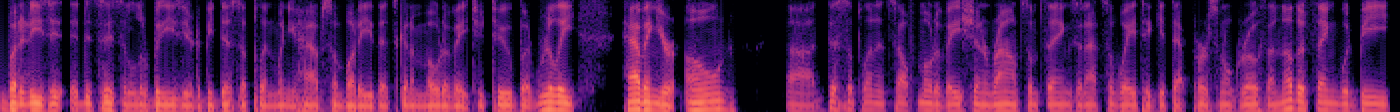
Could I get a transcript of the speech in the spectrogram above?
But it easy it's it's a little bit easier to be disciplined when you have somebody that's going to motivate you too. But really, having your own uh, discipline and self motivation around some things, and that's a way to get that personal growth. Another thing would be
